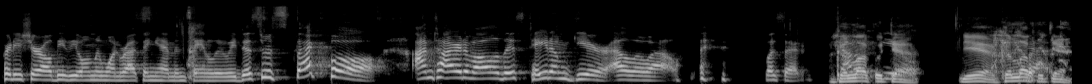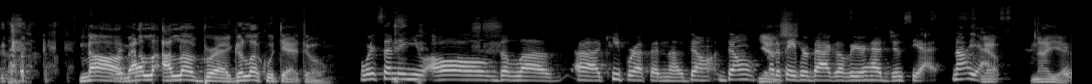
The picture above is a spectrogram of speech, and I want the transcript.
Pretty sure I'll be the only one repping him in St. Louis. Disrespectful. I'm tired of all of this Tatum gear. LOL. Listen. Good luck with you. that. Yeah, good luck with that. Nah, man, I, I love Brad. Good luck with that, though. We're sending you all the love. Uh, keep repping though. Don't don't put a paper bag over your head just yet. Not yet. Yep, not yet.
